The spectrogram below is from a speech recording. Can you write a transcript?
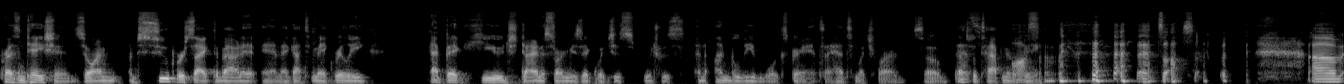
presentation. So I'm I'm super psyched about it, and I got to make really epic, huge dinosaur music, which is which was an unbelievable experience. I had so much fun. So that's, that's what's happening. Awesome. that's awesome. Um,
